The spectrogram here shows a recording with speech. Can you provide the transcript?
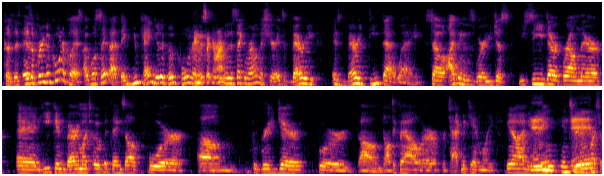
because this is a pretty good corner class. I will say that they you can get a good corner In the second round. in the second round this year. It's very it's very deep that way. So I think this is where you just you see Derrick Brown there, and he can very much open things up for um, for Grady Jarrett, for um, Dante Fowler, for Tak McKinley. You know, I mean, And- in, interior and- pressure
